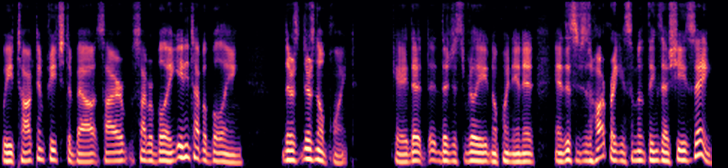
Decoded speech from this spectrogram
we talked and preached about cyber cyberbullying, any type of bullying. There's there's no point. Okay, there, there- there's just really no point in it, and this is just heartbreaking. Some of the things that she's saying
